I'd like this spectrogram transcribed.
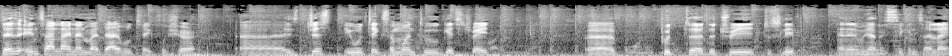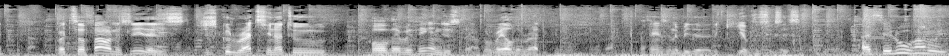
There's an inside line, and my dad will take for sure. Uh, it's just it will take someone to get straight, uh, put uh, the tree to sleep, and then we have a sick inside line. But so far, honestly, there's just good rats, you know, to hold everything and just like rail the rat. I think it's gonna be the, the key of the success. Ah, c'est lourd, hein, Loïc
